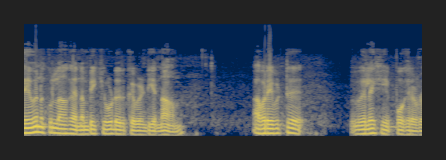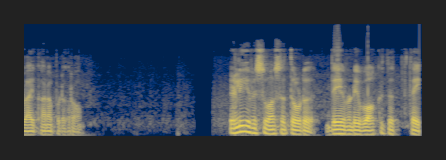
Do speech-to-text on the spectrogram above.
தேவனுக்குள்ளாக நம்பிக்கையோடு இருக்க வேண்டிய நாம் அவரை விட்டு விலகி போகிறவர்களாய் காணப்படுகிறோம். எளிய விசுவாசத்தோடு தேவனுடைய வாக்குத்தத்தை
